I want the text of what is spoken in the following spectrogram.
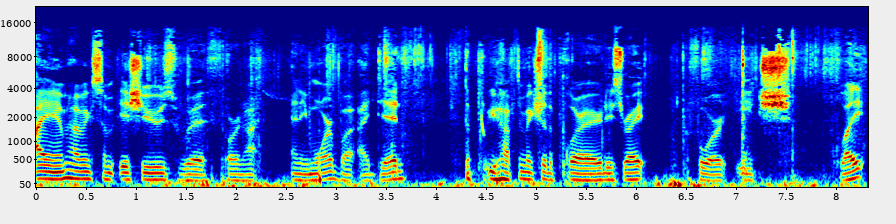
I am having some issues with, or not anymore, but I did. The, you have to make sure the polarity is right for each light.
